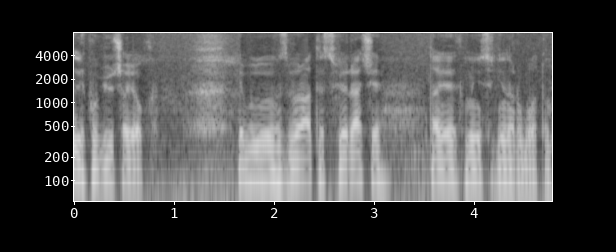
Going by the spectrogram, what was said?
І поп'ю чайок. Я буду збирати свої речі, так як мені сьогодні на роботу.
